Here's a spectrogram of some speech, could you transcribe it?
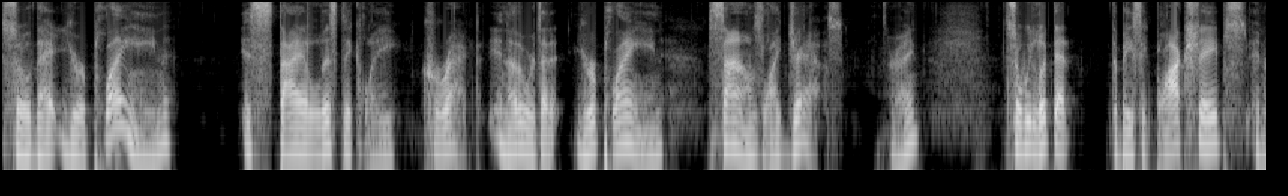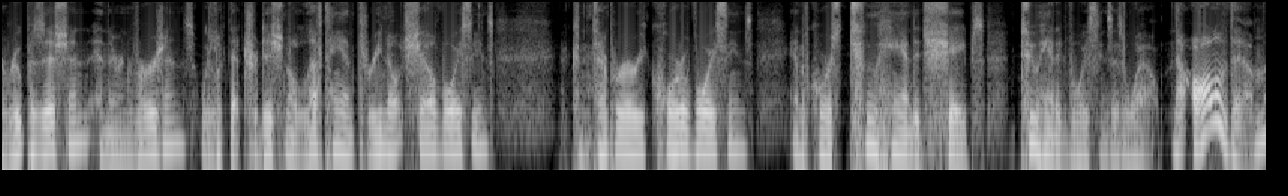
so that your playing is stylistically correct. In other words, that your playing sounds like jazz, right? So we looked at the basic block shapes and root position and their inversions. We looked at traditional left hand three note shell voicings, contemporary quartal voicings, and of course, two handed shapes, two handed voicings as well. Now, all of them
